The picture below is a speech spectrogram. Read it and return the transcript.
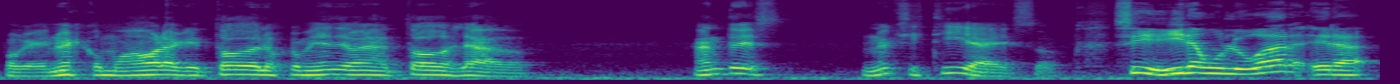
Porque no es como ahora que todos los comediantes van a todos lados. Antes no existía eso. Sí, ir a un lugar era,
